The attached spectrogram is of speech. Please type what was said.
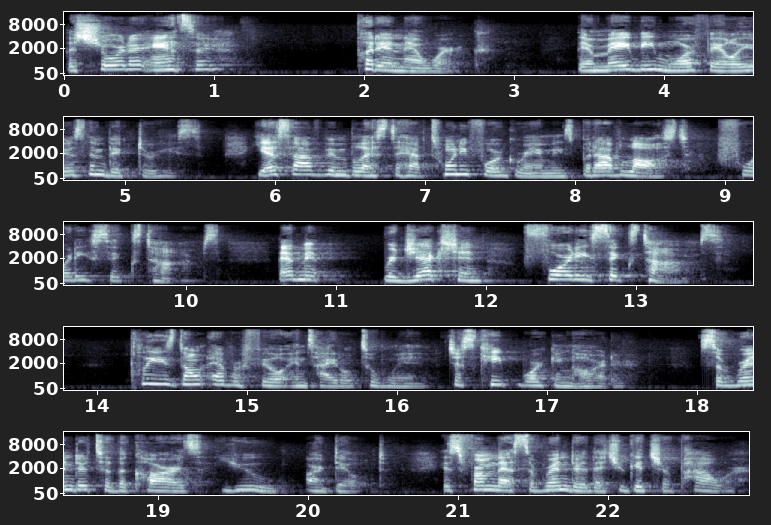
The shorter answer put in that work. There may be more failures than victories. Yes, I've been blessed to have 24 Grammys, but I've lost 46 times. That meant rejection 46 times. Please don't ever feel entitled to win. Just keep working harder. Surrender to the cards you are dealt. It's from that surrender that you get your power.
